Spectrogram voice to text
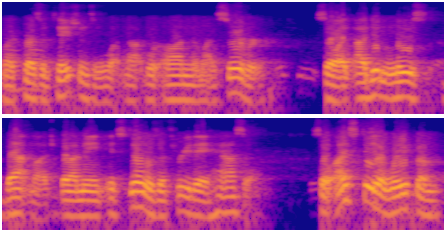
my presentations and whatnot were on my server, so I, I didn't lose that much. But I mean, it still was a three-day hassle. So I stay away from,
